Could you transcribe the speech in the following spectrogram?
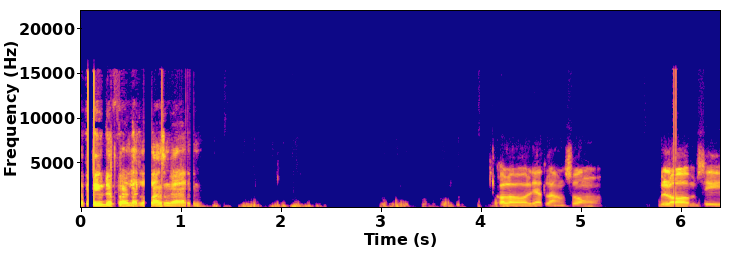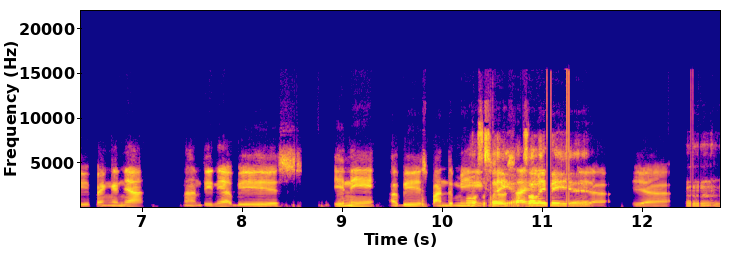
Tapi udah pernah lihat langsung kan? Kalau lihat langsung belum sih pengennya nanti nih habis ini habis pandemi Oh selesai ya? selesai. Salah ini ya. Iya, iya. Hmm.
